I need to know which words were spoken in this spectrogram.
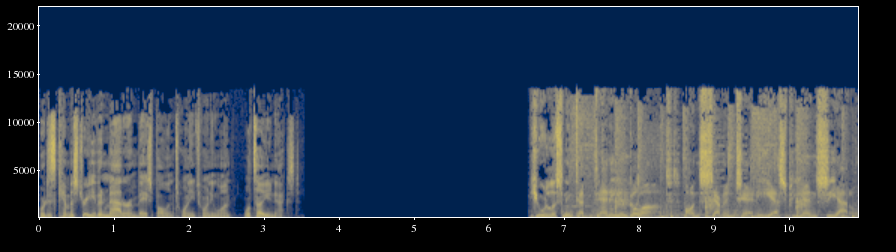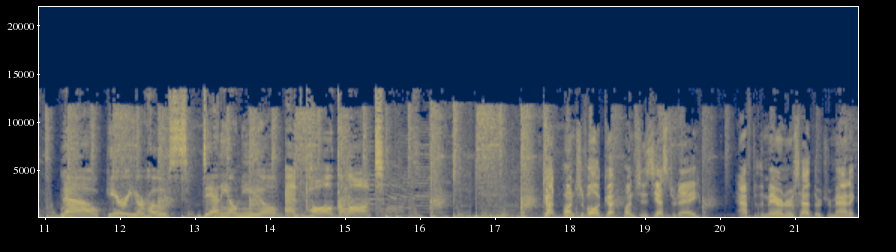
or does chemistry even matter in baseball in 2021? We'll tell you next. You're listening to Danny and Gallant on 710 ESPN Seattle. Now, here are your hosts, Danny O'Neill and Paul Gallant. Gut punch of all gut punches yesterday after the Mariners had their dramatic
